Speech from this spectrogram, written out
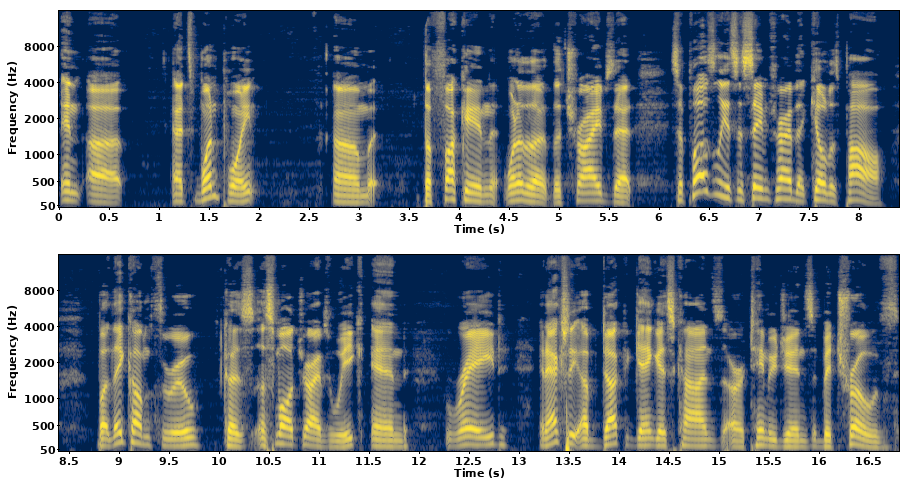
And uh at one point, um the fucking one of the the tribes that supposedly it's the same tribe that killed his pal, but they come through because a small tribe's weak and raid and actually abduct Genghis Khan's or Temujin's betrothed,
